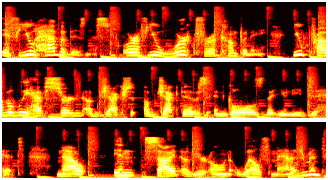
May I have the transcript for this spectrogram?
if you have a business or if you work for a company, you probably have certain object- objectives and goals that you need to hit. Now, inside of your own wealth management,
